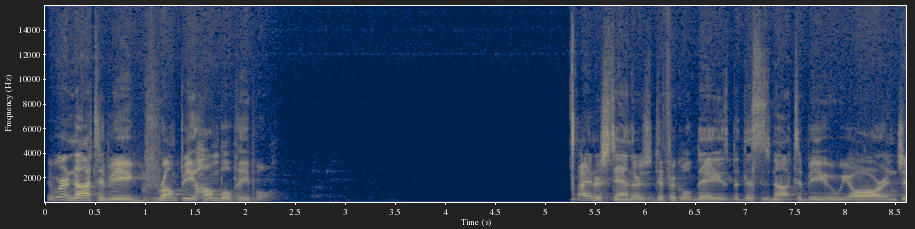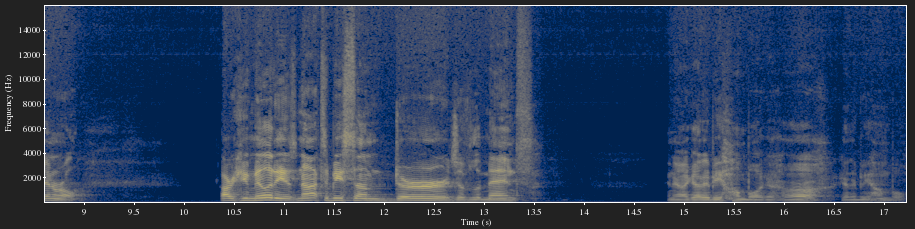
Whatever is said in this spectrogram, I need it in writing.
We're not to be grumpy, humble people. I understand there's difficult days, but this is not to be who we are in general. Our humility is not to be some dirge of lament. You know, I got to be humble. I got, oh, got to be humble.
